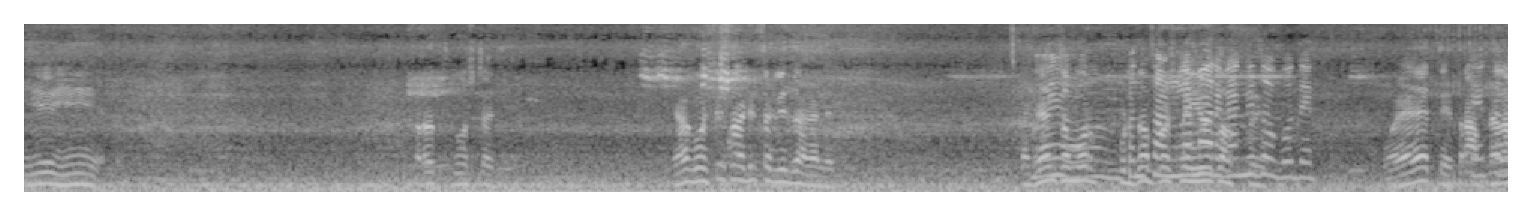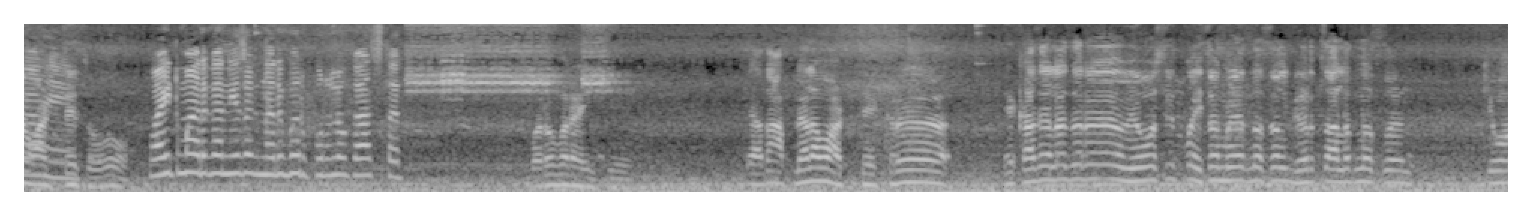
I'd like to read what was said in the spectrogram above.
हे हे खरंच गोष्ट आहे ती. या गोष्टीसाठी सगळी जगाले सगळ्यांसमोर पुढचा प्रश्न येऊच वय ते तर आपल्याला आहे. वाटतेच हो. वाईट मार्गाने जगणारे भरपूर लोक असतात. बरोबर आहे की. ते आता आपल्याला वाटते खरं एखाद्याला जर व्यवस्थित पैसा मिळत नसेल घर चालत नसेल किंवा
